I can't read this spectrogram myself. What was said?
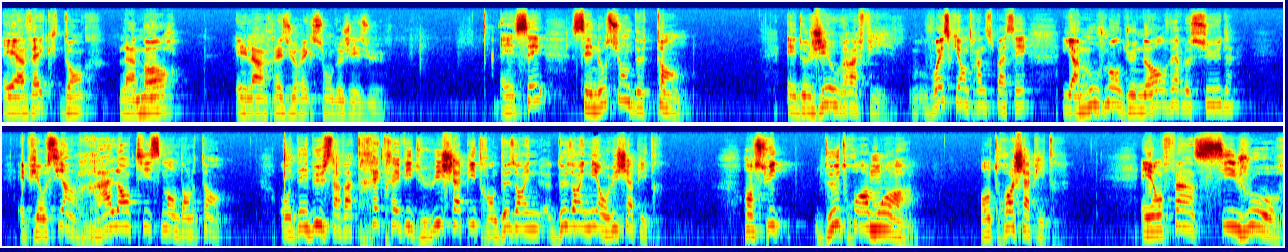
et avec donc la mort et la résurrection de Jésus. Et c'est ces notions de temps et de géographie. Vous voyez ce qui est en train de se passer? Il y a un mouvement du nord vers le sud, et puis aussi un ralentissement dans le temps. Au début, ça va très très vite, huit chapitres en deux ans, et, deux ans et demi en huit chapitres. Ensuite, deux, trois mois en trois chapitres. Et enfin, six jours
